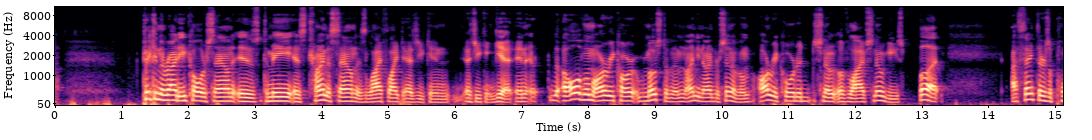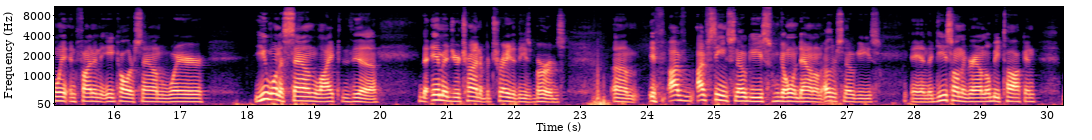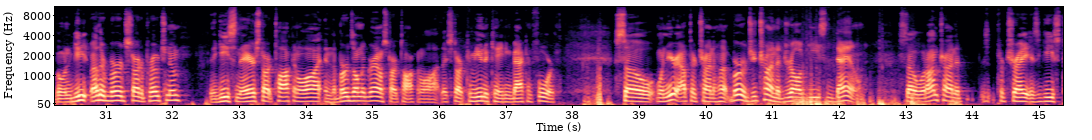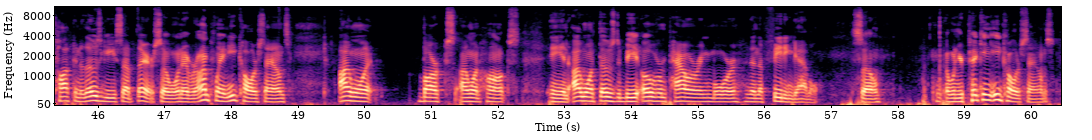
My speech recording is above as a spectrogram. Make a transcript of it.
picking the right e-caller sound is to me is trying to sound as lifelike as you can as you can get. And it, all of them are record most of them 99% of them are recorded snow of live snow geese but i think there's a point in finding the e-caller sound where you want to sound like the the image you're trying to portray to these birds. Um, if I've I've seen snow geese going down on other snow geese, and the geese on the ground they'll be talking, but when ge- other birds start approaching them, the geese in the air start talking a lot, and the birds on the ground start talking a lot. They start communicating back and forth. So when you're out there trying to hunt birds, you're trying to draw geese down. So what I'm trying to portray is geese talking to those geese up there. So whenever I'm playing e-caller sounds, I want barks, I want honks, and I want those to be overpowering more than the feeding gabble. So when you're picking e-caller sounds,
